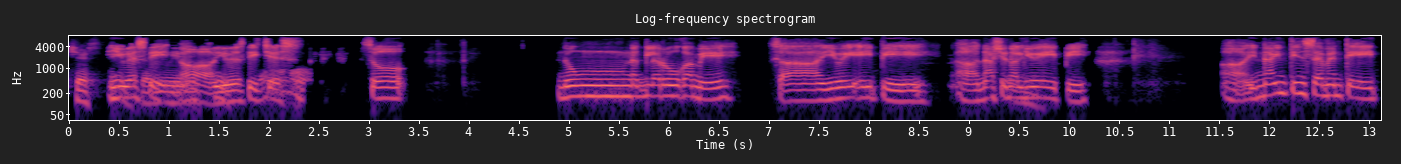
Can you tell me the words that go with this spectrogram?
chess. UST, oh, UST chess. Oh. So nung naglaro kami sa UAAP, uh, National mm-hmm. UAAP, uh, in 1978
